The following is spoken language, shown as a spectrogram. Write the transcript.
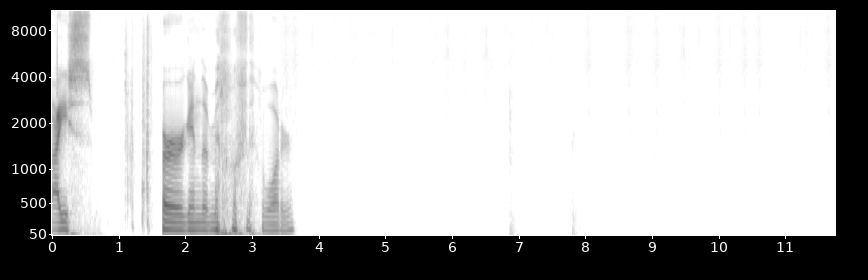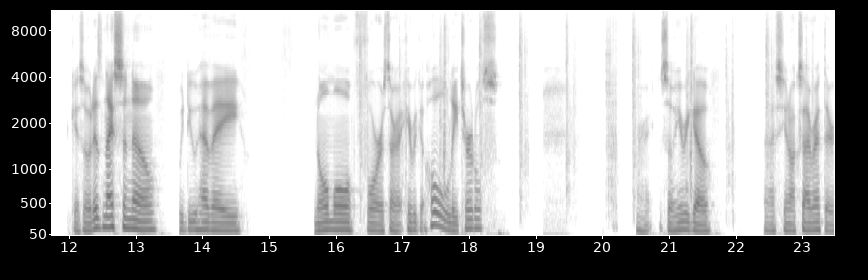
iceberg in the middle of the water? Okay, so it is nice to know we do have a normal forest. All right, here we go. Holy turtles. All right, so here we go. I see an oxeye right there.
